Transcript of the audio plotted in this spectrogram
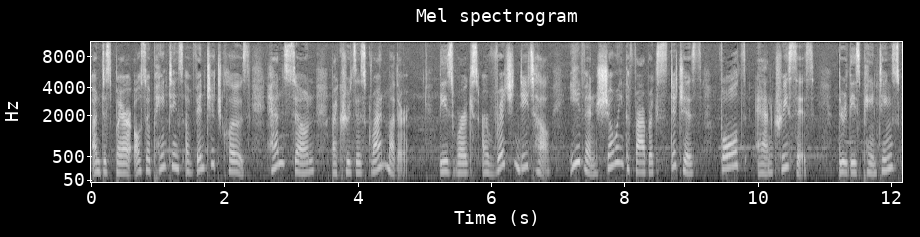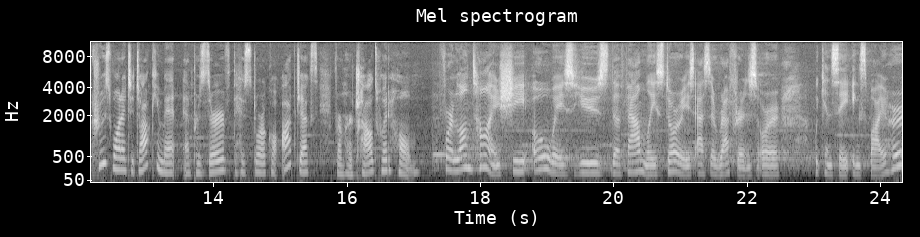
On display are also paintings of vintage clothes hand sewn by Cruz's grandmother. These works are rich in detail, even showing the fabric's stitches, folds, and creases. Through these paintings, Cruz wanted to document and preserve the historical objects from her childhood home. For a long time, she always used the family stories as a reference, or we can say inspire her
